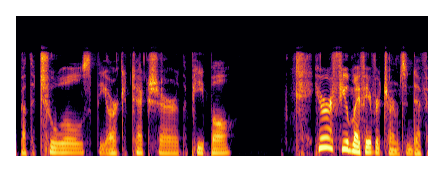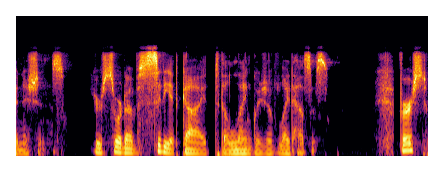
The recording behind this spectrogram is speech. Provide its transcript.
about the tools, the architecture, the people. Here are a few of my favorite terms and definitions, your sort of Cidiot guide to the language of lighthouses. First,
